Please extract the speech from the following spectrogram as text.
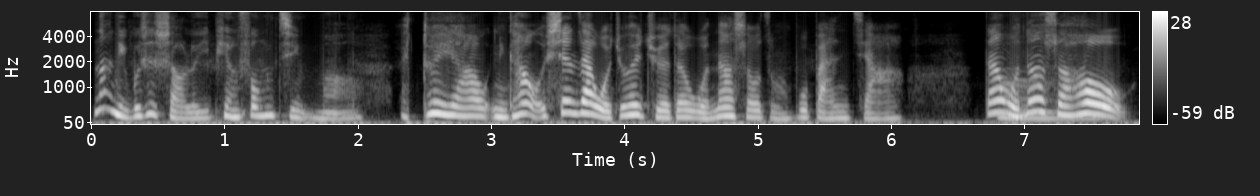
那你不是少了一片风景吗？哎，对呀，你看我现在我就会觉得我那时候怎么不搬家？但我那时候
